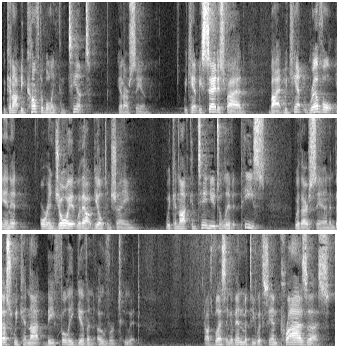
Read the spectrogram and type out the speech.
We cannot be comfortable and content in our sin. We can't be satisfied by it. We can't revel in it or enjoy it without guilt and shame. We cannot continue to live at peace with our sin, and thus we cannot be fully given over to it. God's blessing of enmity with sin pries us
